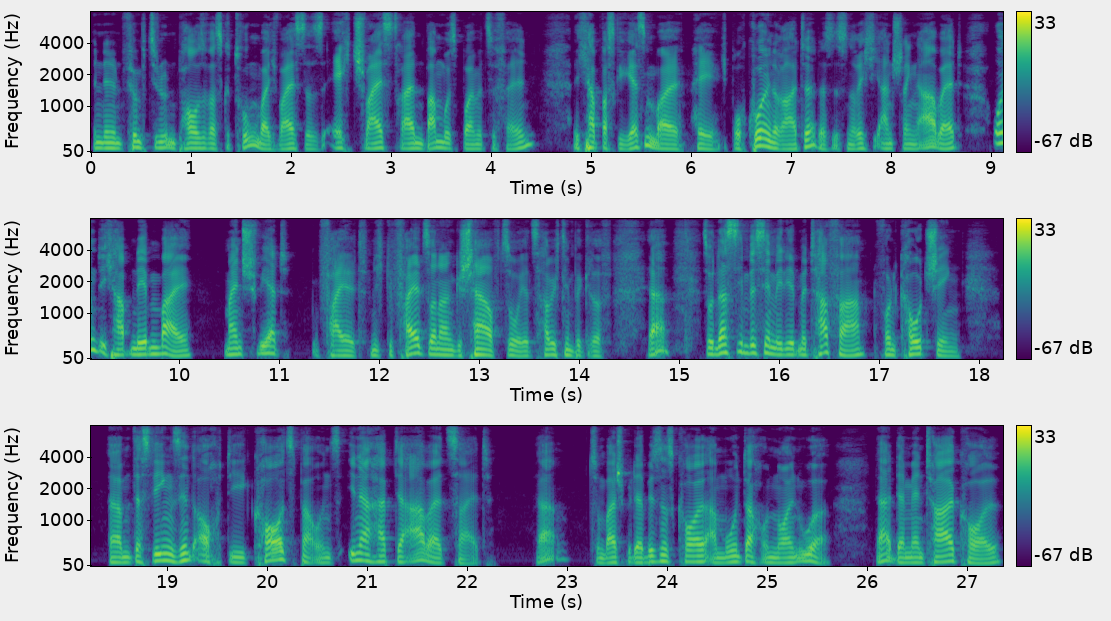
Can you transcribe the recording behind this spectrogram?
in den 15 Minuten Pause was getrunken, weil ich weiß, dass es echt schweißtreibend Bambusbäume zu fällen. Ich habe was gegessen, weil, hey, ich brauche Kohlenhydrate, das ist eine richtig anstrengende Arbeit. Und ich habe nebenbei mein Schwert gefeilt, nicht gefeilt, sondern geschärft. So, jetzt habe ich den Begriff. Ja, so das ist ein bisschen die Metapher von Coaching. Ähm, deswegen sind auch die Calls bei uns innerhalb der Arbeitszeit. Ja, zum Beispiel der Business Call am Montag um 9 Uhr. Ja, der Mental Call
